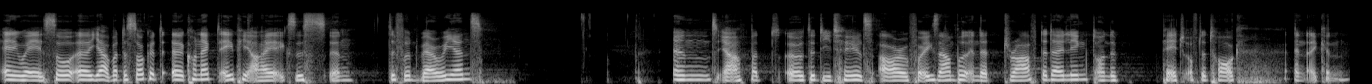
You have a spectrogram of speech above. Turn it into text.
Anyway, so uh, yeah, but the Socket uh, Connect API exists in different variants. And yeah, but uh, the details are, for example, in that draft that I linked on the page of the talk. And I can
